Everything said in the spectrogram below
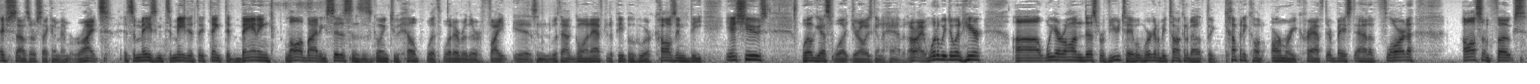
exercise our Second Amendment rights. It's amazing to me that they think that banning law abiding citizens is going to help with whatever their fight is. And without going after the people who are causing the issues, well, guess what? You're always going to have it. All right, what are we doing here? Uh, we are on this review table. We're going to be talking about the company called Armory Craft. They're based out of Florida awesome folks.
